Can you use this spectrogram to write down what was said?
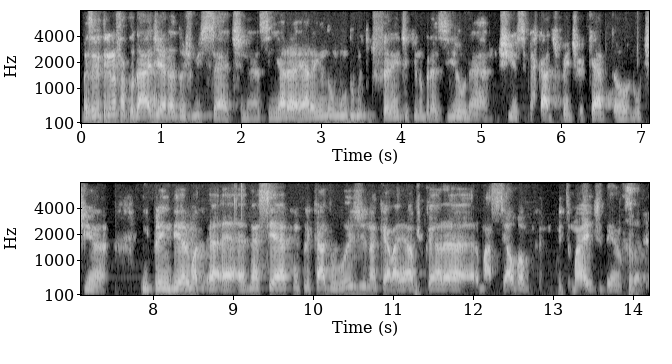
Mas eu entrei na faculdade era 2007, né? Assim, era, era ainda um mundo muito diferente aqui no Brasil, né? Não tinha esse mercado de venture capital, não tinha empreender uma, é, é, né, se é complicado hoje, naquela época era, era uma selva muito mais densa. Né?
